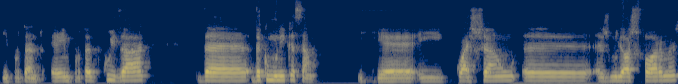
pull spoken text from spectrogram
E, portanto, é importante cuidar da, da comunicação e, é, e quais são uh, as melhores formas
